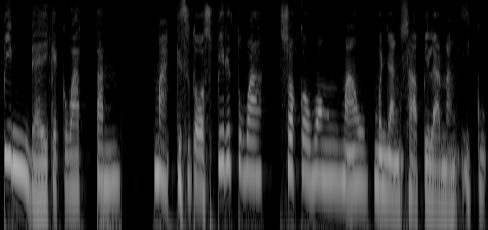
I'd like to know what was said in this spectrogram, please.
pindhai kekuatan magis utawa spiritual saka wong mau menyang sapi lanang iku.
